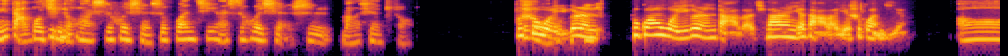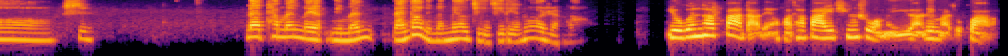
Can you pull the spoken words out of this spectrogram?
你打过去的话是会显示关机，还是会显示忙线中？不是我一个人。不光我一个人打了，其他人也打了，也是关机。哦，是。那他们没有？你们难道你们没有紧急联络人吗？有跟他爸打电话，他爸一听是我们医院，立马就挂了。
